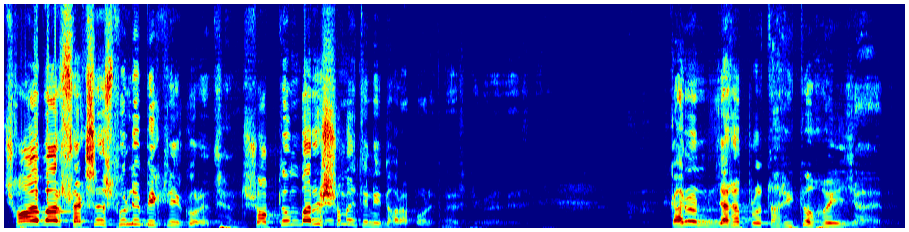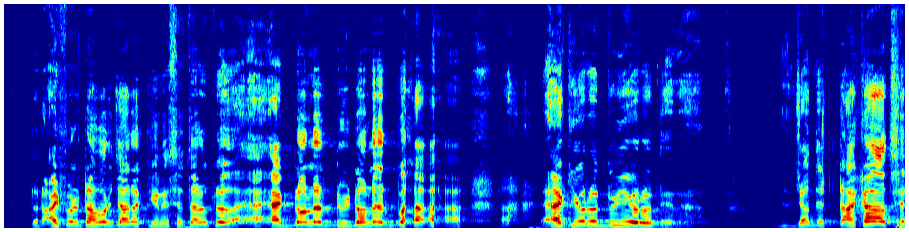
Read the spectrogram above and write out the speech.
ছয়বার সাকসেসফুলি বিক্রি করেছেন। সপ্তমবারের সময় তিনি ধরা পড়েন। কারণ যারা প্রতারিত হয়ে যায় আইফেল টাওয়ার যারা কিনেছে, তারা তো এক ডলার দুই ডলার বা এক ইউরো দুই ইউরো দেয় না। যাদের টাকা আছে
